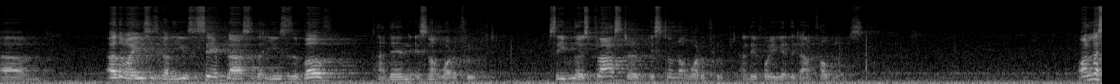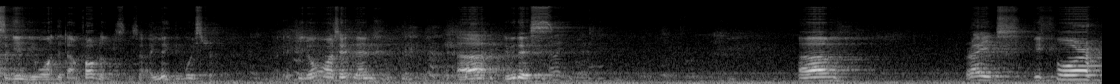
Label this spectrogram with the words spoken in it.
Um, otherwise, he's going to use the same plaster that uses above, and then it's not waterproofed. So even though it's plastered, it's still not waterproofed, and therefore you get the damp problems. Unless, again, you want the damp problems. Say, I like the moisture. If you don't want it, then uh, do this. Um, right, before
